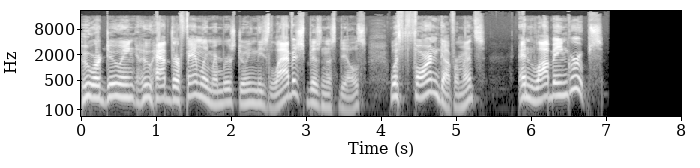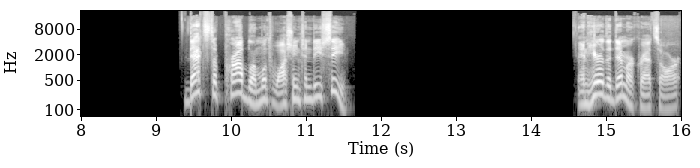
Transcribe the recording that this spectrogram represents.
who are doing who have their family members doing these lavish business deals with foreign governments and lobbying groups. That's the problem with Washington D.C. And here the Democrats are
